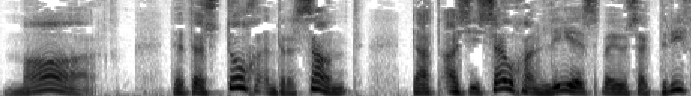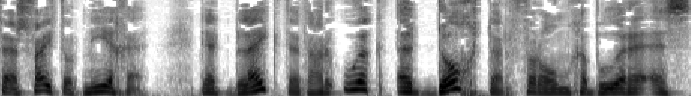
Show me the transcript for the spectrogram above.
Maar dit is tog interessant dat as jy sou gaan lees by Hosea 3 vers 5 tot 9, dit blyk dat daar ook 'n dogter vir hom gebore is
